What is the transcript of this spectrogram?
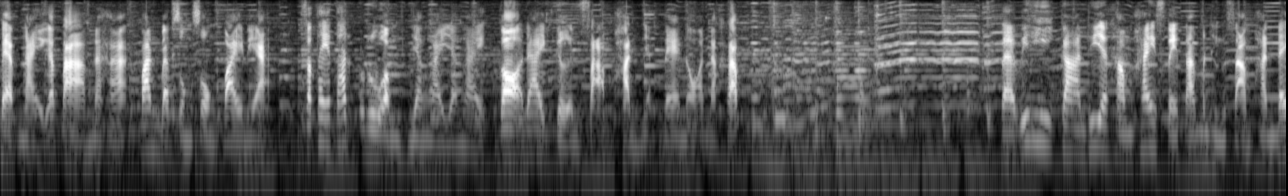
แบบไหนก็ตามนะฮะปั้นแบบส่งๆไปเนี่ยสเตตัสรวมยังไงยังไงก็ได้เกิน 3,000 อย่างแน่นอนนะครับ แต่วิธีการที่จะทำให้สเตตัสมันถึง 3,000 ได้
